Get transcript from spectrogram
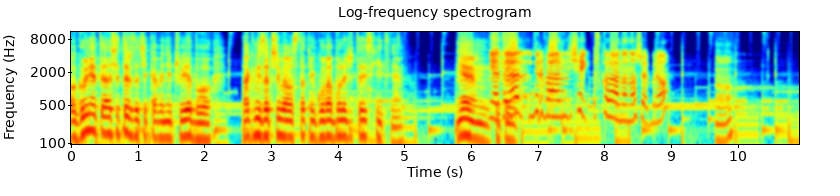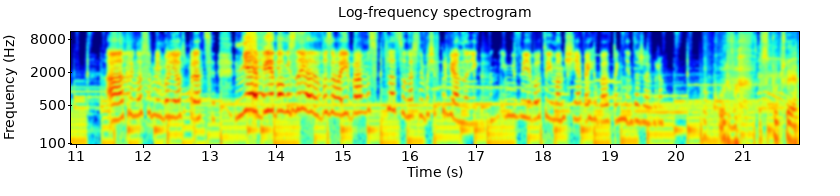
Ogólnie to ja się też za ciekawie nie czuję, bo tak mnie zaczęła ostatnio głowa boleć, że to jest hit, nie? Nie wiem, Nie, czy to ja wyrwałam dzisiaj z kolana na żebro, No. a kręgosłup mnie boli od pracy. Nie, wyjebał mi znajomy, bo zajebałam mu z placu znaczny, bo się wkurwiłam na niego. I mi wyjebał to i mam siniaka i chyba pęknięte żebro. O kurwa, to współczuję.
